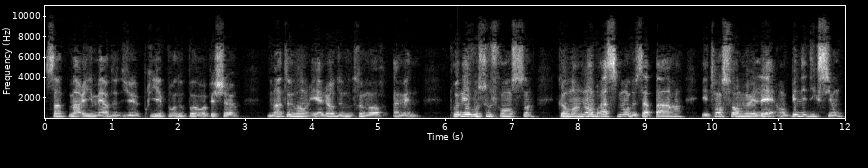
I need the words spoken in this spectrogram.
Sainte Marie, Mère de Dieu, priez pour nous pauvres pécheurs, maintenant et à l'heure de notre mort. Amen. Prenez vos souffrances comme un embrassement de sa part et transformez-les en bénédiction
